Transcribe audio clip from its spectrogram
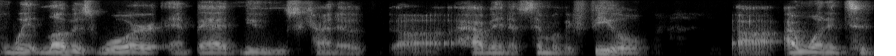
with Love is War and Bad News kind of uh, having a similar feel, uh, I wanted to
